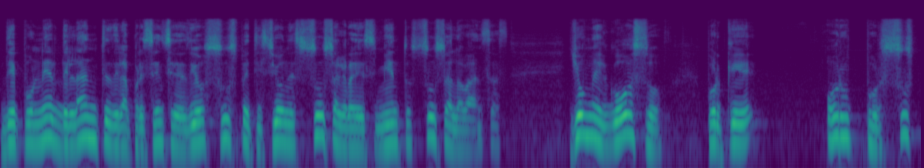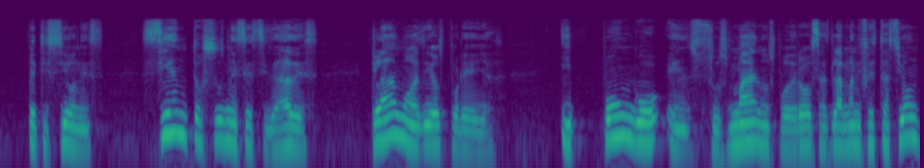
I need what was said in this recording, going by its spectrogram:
de poner delante de la presencia de Dios sus peticiones, sus agradecimientos, sus alabanzas. Yo me gozo porque oro por sus peticiones, siento sus necesidades, clamo a Dios por ellas y pongo en sus manos poderosas la manifestación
